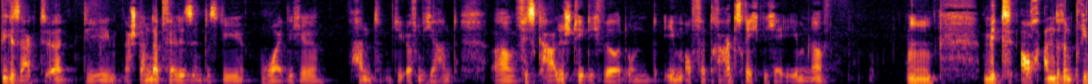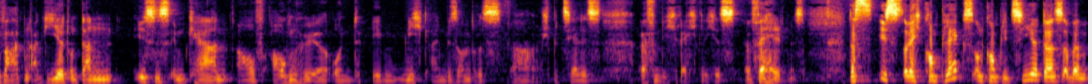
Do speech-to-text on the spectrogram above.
Wie gesagt, äh, die Standardfälle sind, dass die hoheitliche Hand, die öffentliche Hand, äh, fiskalisch tätig wird und eben auf vertragsrechtlicher Ebene mm, mit auch anderen Privaten agiert und dann ist es im Kern auf Augenhöhe und eben nicht ein besonderes äh, spezielles öffentlich-rechtliches Verhältnis. Das ist recht komplex und kompliziert, dass aber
